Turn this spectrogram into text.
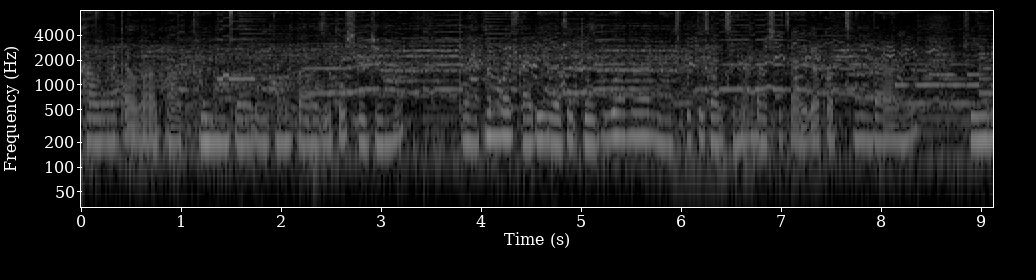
খাওয়া দাওয়া বাথরুম জল এখানে পাওয়া যেত সেই জন্য তো এখন বাস দাঁড়িয়ে গেছে তবুও আমরা নাচ করতে চাইছি না, বাসে জায়গা পাচ্ছি না দাঁড়ানো, সেই জন্য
